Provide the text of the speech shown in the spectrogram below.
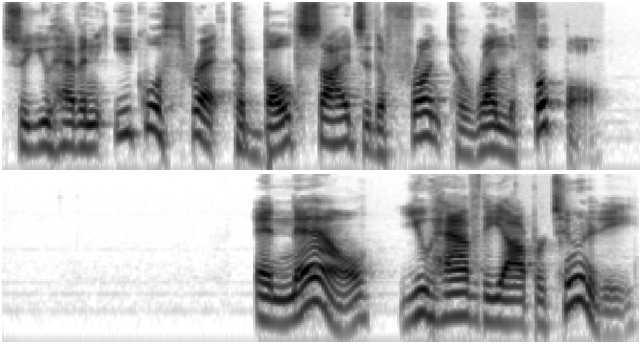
so you have an equal threat to both sides of the front to run the football. And now you have the opportunity,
